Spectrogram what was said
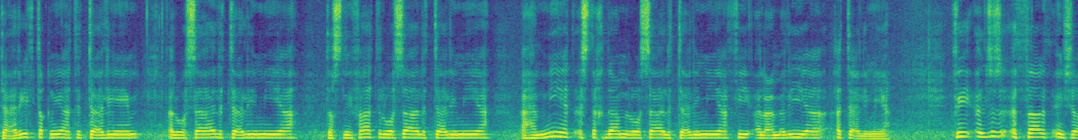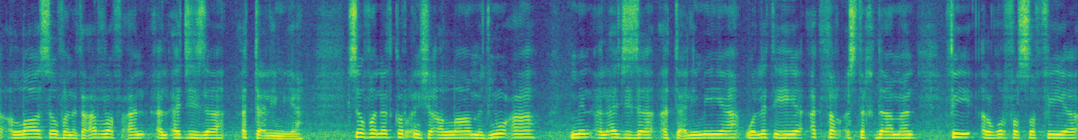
تعريف تقنيات التعليم الوسائل التعليمية تصنيفات الوسائل التعليمية أهمية استخدام الوسائل التعليمية في العملية التعليمية. في الجزء الثالث إن شاء الله سوف نتعرف عن الأجهزة التعليمية. سوف نذكر إن شاء الله مجموعة من الأجهزة التعليمية والتي هي أكثر استخداما في الغرفة الصفية.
